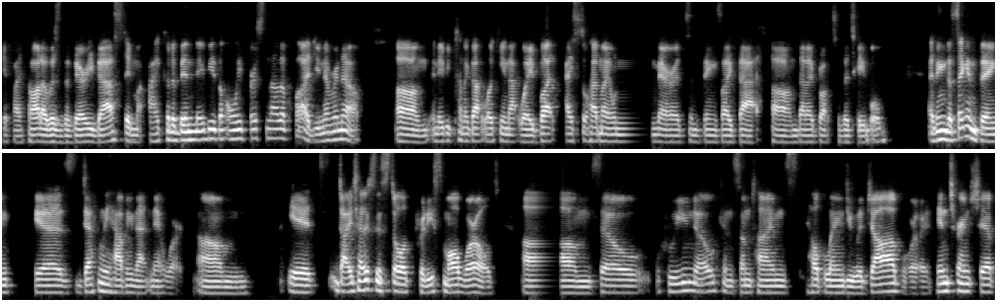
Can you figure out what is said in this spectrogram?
if I thought I was the very best. And I could have been maybe the only person that applied. You never know. Um, and maybe kind of got lucky in that way. But I still had my own merits and things like that um, that I brought to the table. I think the second thing is definitely having that network. Um, it's dietetics is still a pretty small world. Um, so who you know can sometimes help land you a job or an internship.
